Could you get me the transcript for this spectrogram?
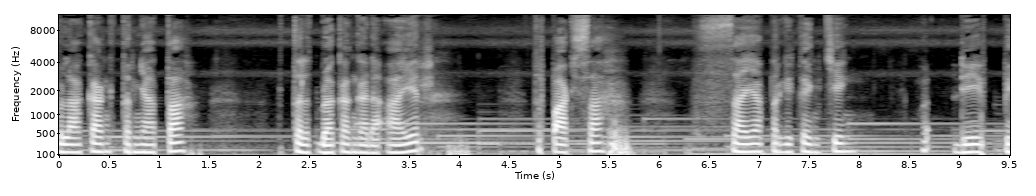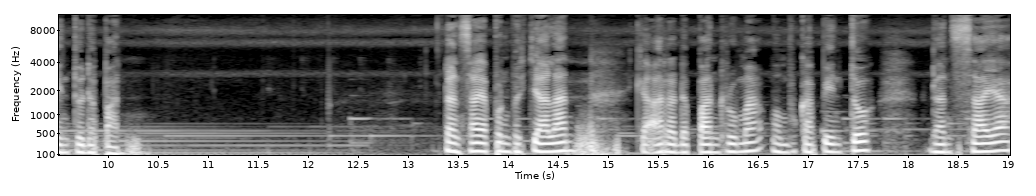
belakang ternyata toilet belakang gak ada air terpaksa saya pergi kencing di pintu depan. Dan saya pun berjalan ke arah depan rumah membuka pintu dan saya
